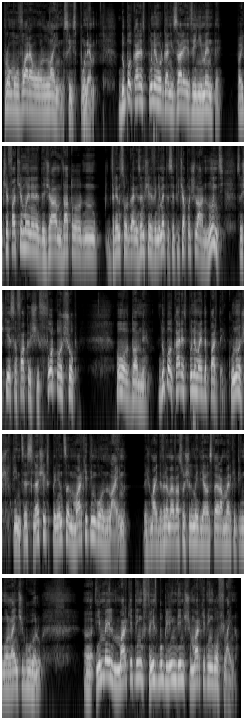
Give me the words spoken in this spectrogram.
promovarea online, să-i spunem. După care spune organizarea evenimente. Păi ce facem, mai nene? Deja am dat-o, vrem să organizăm și evenimente, se priceapă și la anunți, să știe să facă și Photoshop. O, oh, doamne! După care spune mai departe, cunoștințe slash experiență în marketing online, deci mai devreme avea social media, ăsta era marketing online și Google-ul. Uh, email, marketing, Facebook, LinkedIn și marketing offline.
